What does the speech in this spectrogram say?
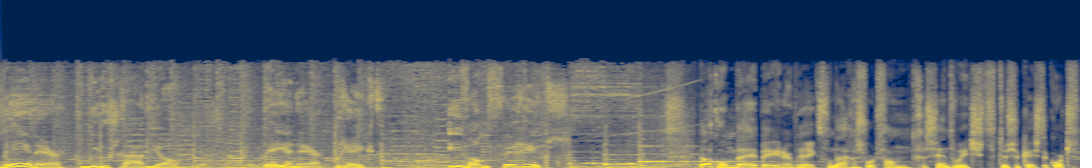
BNR Nieuwsradio. BNR breekt. Ivan Verrips. Welkom bij BNR Breekt. Vandaag een soort van gesandwiched tussen Kees Kort.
